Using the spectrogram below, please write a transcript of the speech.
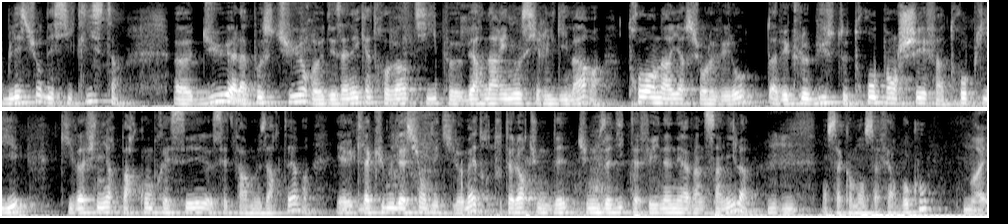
blessure des cyclistes euh, due à la posture euh, des années 80, type euh, Bernard Hinault, Cyril Guimard, trop en arrière sur le vélo, avec le buste trop penché, enfin trop plié, qui va finir par compresser cette fameuse artère. Et avec l'accumulation des kilomètres, tout à l'heure tu nous, dé- tu nous as dit que tu as fait une année à 25 000. Bon, ça commence à faire beaucoup. Ouais.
